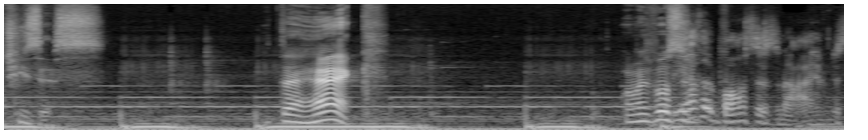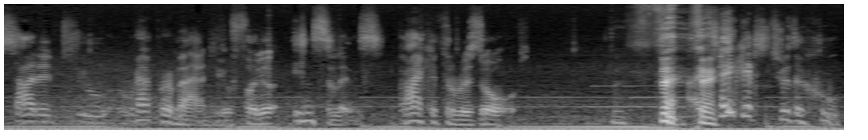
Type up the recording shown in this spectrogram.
Jesus. What the heck? What am I supposed The to? other bosses and I have decided to reprimand you for your insolence back at the resort. I take it to the hoop.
